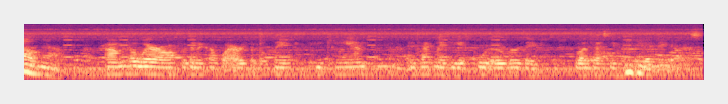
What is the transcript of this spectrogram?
honey dry today. Oh no. Um, he'll wear off within a couple hours, but he'll think he can. And technically, if he gets pulled over, they blood test him and they get so.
